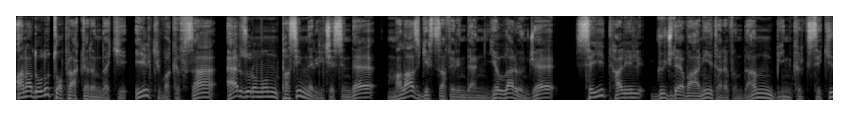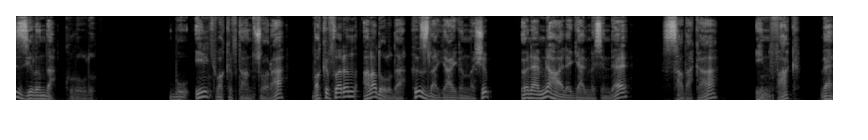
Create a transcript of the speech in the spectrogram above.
Anadolu topraklarındaki ilk vakıfsa Erzurum'un Pasinler ilçesinde Malazgirt zaferinden yıllar önce Seyit Halil Gücdevani tarafından 1048 yılında kuruldu. Bu ilk vakıftan sonra vakıfların Anadolu'da hızla yaygınlaşıp önemli hale gelmesinde sadaka, infak ve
